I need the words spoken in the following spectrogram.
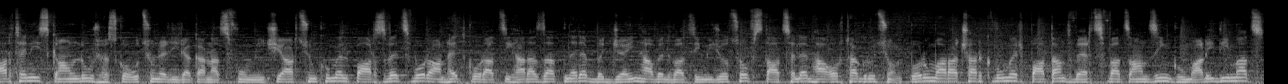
Արդեն իսկ անլուր հսկողություն էր իրականացվում, ինչի արդյունքում էլ պարզվեց, որ անհետ կորածի հարազատները բջջային հավելվածի միջոցով ստացել են հաղորդագրություն, որում առաջարկվում էր պատանդ վերցված անձին գումարի դիմաց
